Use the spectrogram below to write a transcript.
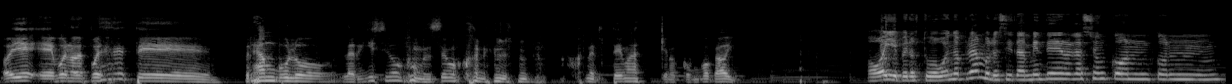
Oye, eh, bueno, después de este preámbulo larguísimo, comencemos con el, con el tema que nos convoca hoy. Oye, pero estuvo bueno el preámbulo, sí, también tiene relación con, con,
